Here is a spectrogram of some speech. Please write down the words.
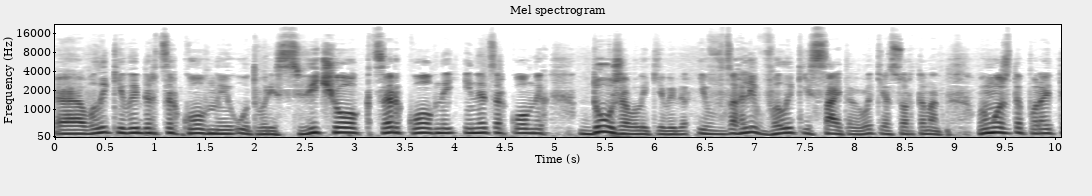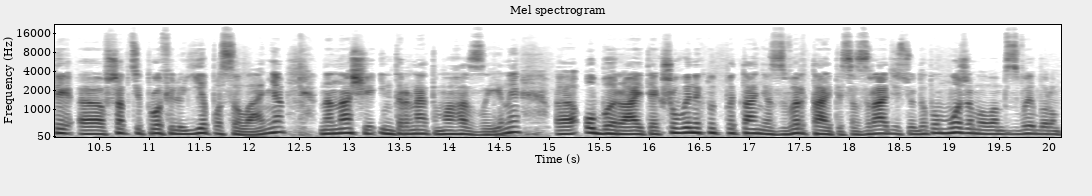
Е, великий вибір церковної утворі, свічок, церковних і нецерковних. Дуже великий вибір. І взагалі великий сайт, великий асортимент. Ви можете перейти е, в шапці профілю. Є посилання на наші інтернет-магазини. Обирайте. Якщо виникнуть питання, звертайтеся з радістю, допоможемо вам з вибором.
